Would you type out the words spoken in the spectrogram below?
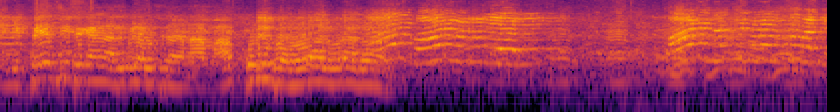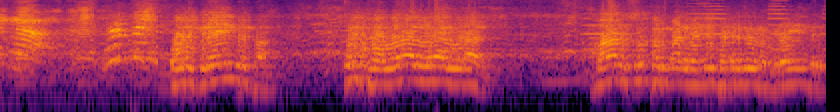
இங்க பேசிட்டு இருக்காங்க அதுக்குள்ள விட்டுறாங்க நாம புடி பாரு ஒரு ஆள் ஒரு ஆள் ஒரு பா புடி பாரு ஒரு ஆள் ஒரு ஆள் ஒரு ஆள் மாடு சூப்பர் மாடு வெற்றி பெற்றது ஒரு ஆள்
